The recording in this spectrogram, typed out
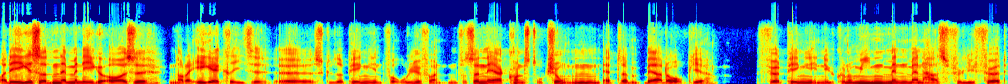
Og det er ikke sådan, at man ikke også, når der ikke er krise, øh, skyder penge ind for oliefonden, for sådan er konstruktionen, at der hvert år bliver ført penge ind i økonomien, men man har selvfølgelig ført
